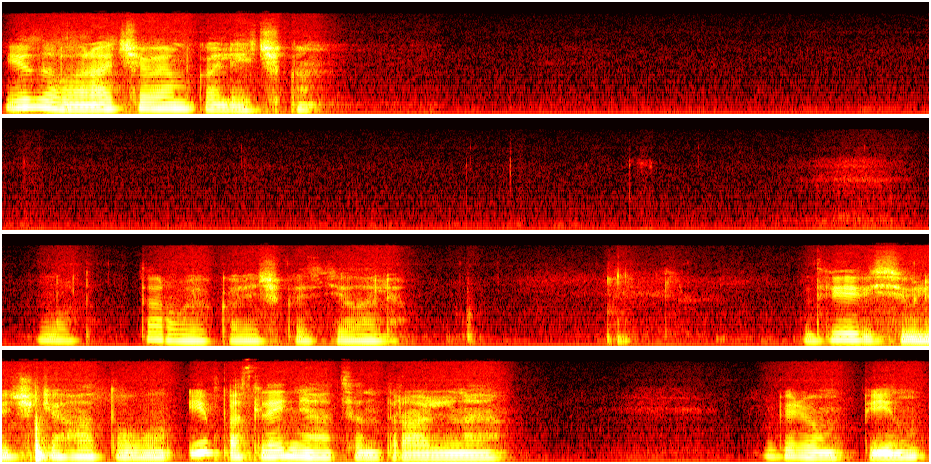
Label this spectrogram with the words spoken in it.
И заворачиваем колечко. Вот, второе колечко сделали. Две висюлечки готовы. И последняя центральная. Берем пин,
